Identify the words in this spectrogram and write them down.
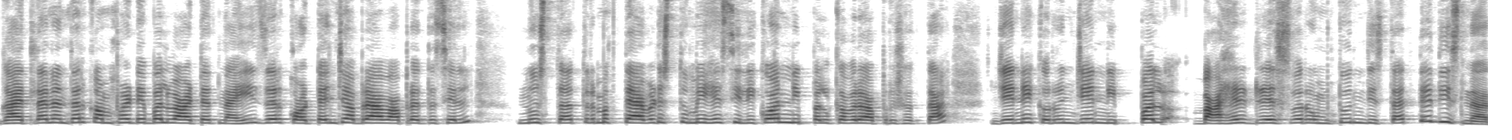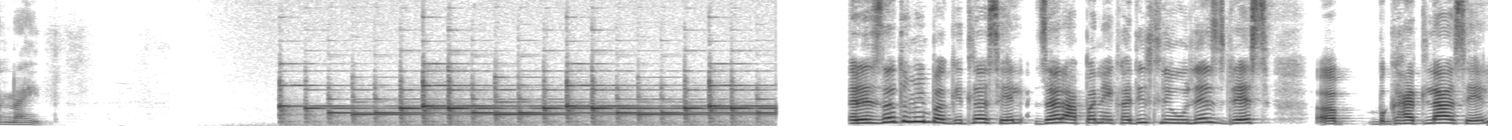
घातल्यानंतर कम्फर्टेबल वाटत नाही. जर कॉटनच्या ब्रा वापरत असेल नुसतं तर मग त्यावेळेस तुम्ही हे सिलिकॉन निप्पल कवर वापरू शकता जेणेकरून जे निप्पल बाहेर ड्रेसवर उमटून दिसतात ते दिसणार नाहीत. बरेचदा तुम्ही बघितलं असेल जर आपण एखादी स्लीवलेस ड्रेस घातला असेल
